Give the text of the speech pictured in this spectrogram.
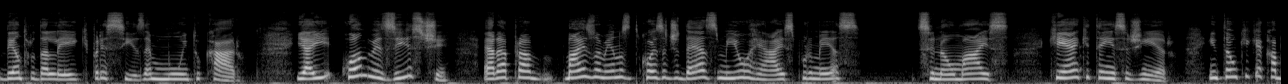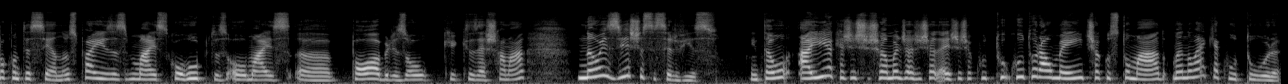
dentro da lei que precisa. É muito caro. E aí, quando existe, era para mais ou menos coisa de 10 mil reais por mês, se não mais. Quem é que tem esse dinheiro? Então, o que, que acaba acontecendo? Nos países mais corruptos ou mais uh, pobres, ou o que quiser chamar, não existe esse serviço. Então, aí é que a gente chama de. A gente, a gente é cultu culturalmente acostumado, mas não é que é cultura.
